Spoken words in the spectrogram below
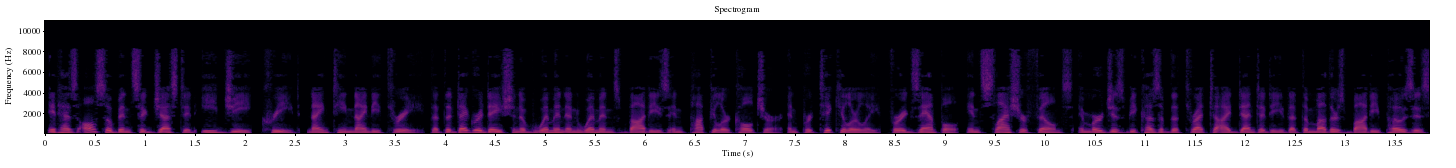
It has also been suggested e.g., Creed, 1993 that the degradation of women and women's bodies in popular culture and particularly, for example, in slasher films emerges because of the threat to identity that the mother's body poses.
